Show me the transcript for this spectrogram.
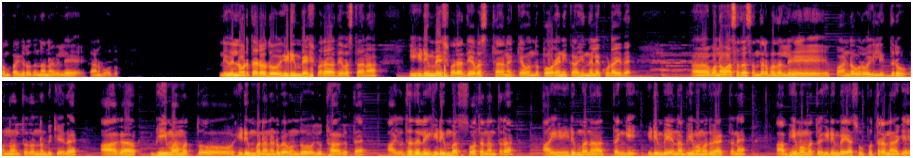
ತಂಪಾಗಿರೋದನ್ನು ನಾವಿಲ್ಲಿ ಕಾಣ್ಬೋದು ನೀವಿಲ್ಲಿ ನೋಡ್ತಾ ಇರೋದು ಹಿಡಿಂಬೇಶ್ವರ ದೇವಸ್ಥಾನ. ಈ ಹಿಡಿಂಬೇಶ್ವರ ದೇವಸ್ಥಾನಕ್ಕೆ ಒಂದು ಪೌರಾಣಿಕ ಹಿನ್ನೆಲೆ ಕೂಡ ಇದೆ. ವನವಾಸದ ಸಂದರ್ಭದಲ್ಲಿ ಪಾಂಡವರು ಇಲ್ಲಿದ್ದರು ಅನ್ನುವಂಥದ್ದೊಂದು ನಂಬಿಕೆ ಇದೆ. ಆಗ ಭೀಮ ಮತ್ತು ಹಿಡಿಂಬನ ನಡುವೆ ಒಂದು ಯುದ್ಧ ಆಗುತ್ತೆ. ಆ ಯುದ್ಧದಲ್ಲಿ ಹಿಡಿಂಬ ಸೋತ ನಂತರ ಆ ಹಿಡಿಂಬನ ತಂಗಿ ಹಿಡಿಂಬೆಯನ್ನು ಭೀಮ ಮದುವೆ ಆಗ್ತಾನೆ. ಆ ಭೀಮ ಮತ್ತು ಹಿಡಿಂಬೆಯ ಸುಪುತ್ರನಾಗಿ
